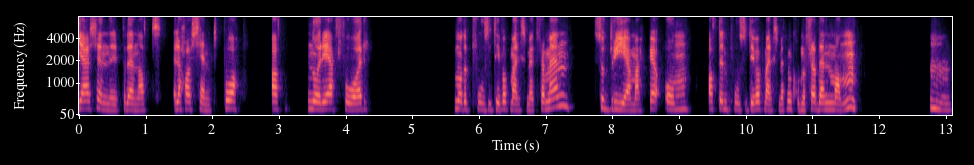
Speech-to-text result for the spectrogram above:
jeg kjenner på den at Eller har kjent på at når jeg får måte, positiv oppmerksomhet fra menn, så bryr jeg meg ikke om at den positive oppmerksomheten kommer fra den mannen. Mm.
